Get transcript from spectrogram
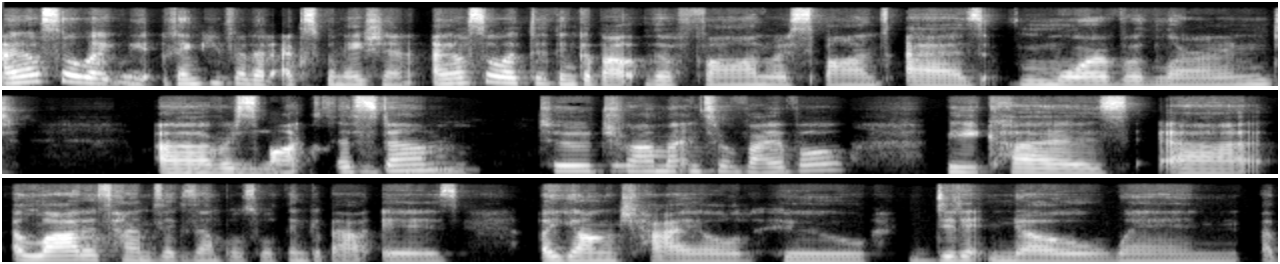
I also like the thank you for that explanation. I also like to think about the fawn response as more of a learned uh, Mhm, response system to trauma and survival because uh, a lot of times examples we'll think about is a young child who didn't know when a,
